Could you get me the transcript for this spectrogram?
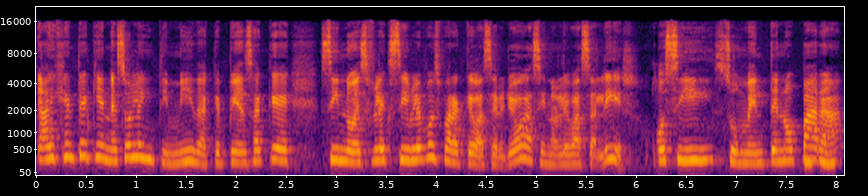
hay gente a quien eso le intimida, que piensa que si no es flexible, pues para qué va a hacer yoga si no le va a salir. O si su mente no para,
